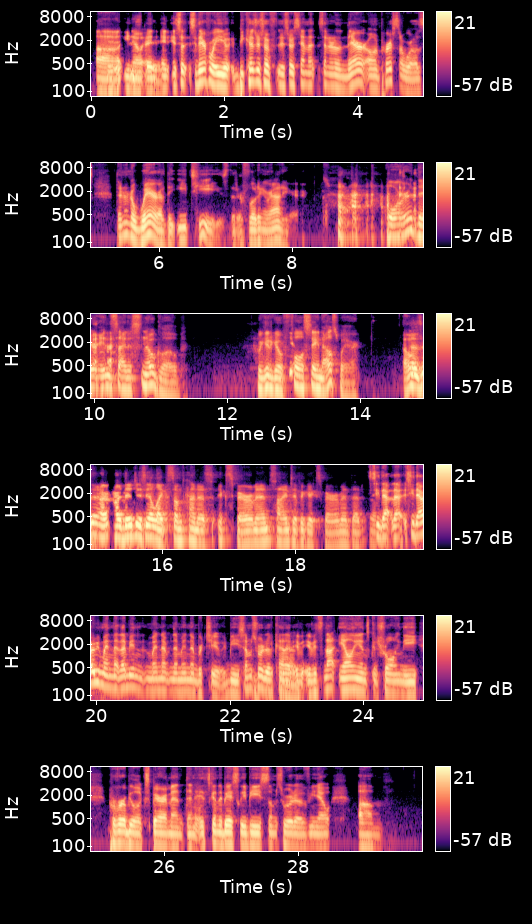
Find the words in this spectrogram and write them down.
Uh, you know, and, and, and, so, so therefore, you know, because they're so they're so centered on their own personal worlds, they're not aware of the ETs that are floating around here, or they're inside a snow globe. We're gonna go full St. Elsewhere. Oh, are, are, they just yeah, like some kind of experiment, scientific experiment that? See that that see that would be my that'd be my, my number two. It'd be some sort of kind yeah. of if, if it's not aliens controlling the proverbial experiment, then it's going to basically be some sort of you know. Um,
